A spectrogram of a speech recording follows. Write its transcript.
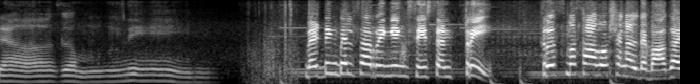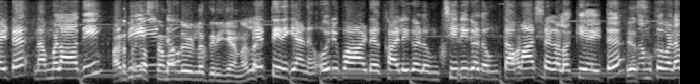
രാഗം നീ. Wedding bells are ringing season three Christmas ആഘോഷങ്ങളുടെ ഭാഗമായിട്ട് നമ്മൾ ആദ്യം എത്തിയിരിക്കുകയാണ്. ഒരുപാട് കളികളും ചിരികളും തമാശകളൊക്കെ ആയിട്ട് നമുക്ക് ഇവിടെ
